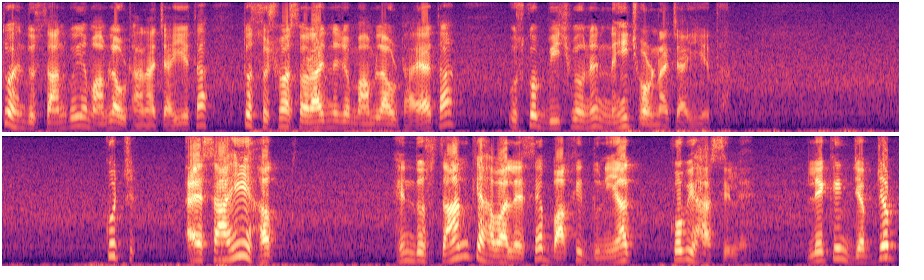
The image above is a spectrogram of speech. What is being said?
तो हिंदुस्तान को ये मामला उठाना चाहिए था। तो सुषमा स्वराज ने जो मामला उठाया था, उसको बीच में उन्हें नहीं छोड़ना चाहिए था। कुछ ऐसा ही हक हिंदुस्तान के हवाले से बाकी दुनिया को भी हासिल है। लेकिन जब जब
